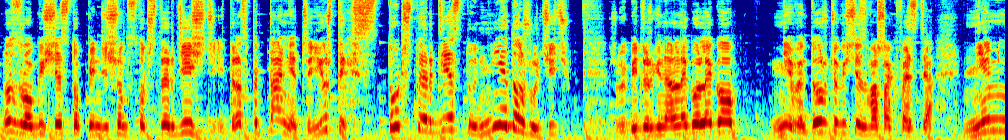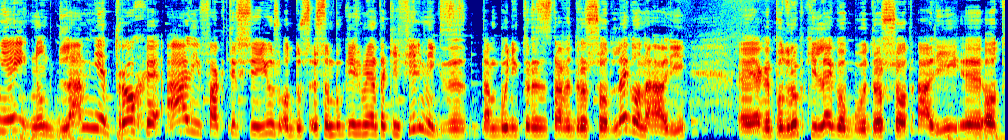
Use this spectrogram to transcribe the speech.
no zrobi się 150-140. I teraz pytanie, czy już tych 140 nie dorzucić, żeby mieć oryginalnego Lego? Nie wiem, to rzeczywiście jest wasza kwestia. Niemniej, no dla mnie trochę Ali faktycznie już od dłuższego, zresztą był kiedyś miałem taki filmik, że tam były niektóre zestawy droższe od Lego na Ali, jakby podróbki Lego były droższe od Ali, e, od...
